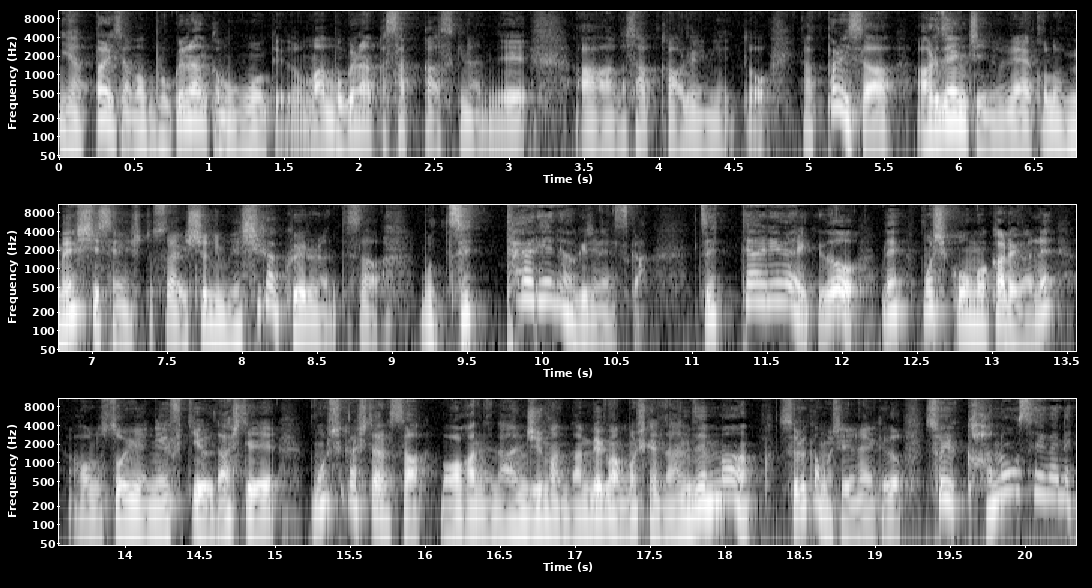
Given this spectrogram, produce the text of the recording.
やっぱりさ、まあ、僕なんかも思うけど、まあ、僕なんかサッカー好きなんであサッカーを例に言うとやっぱりさアルゼンチンのねこのメッシ選手とさ一緒に飯が食えるなんてさもう絶対ありえないわけじゃないですか。絶対ありえないけど、ね、もし今後彼がねそういう NFT を出してもしかしたらさ、まあ、分かんない何十万何百万もしくは何千万するかもしれないけどそういう可能性がね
